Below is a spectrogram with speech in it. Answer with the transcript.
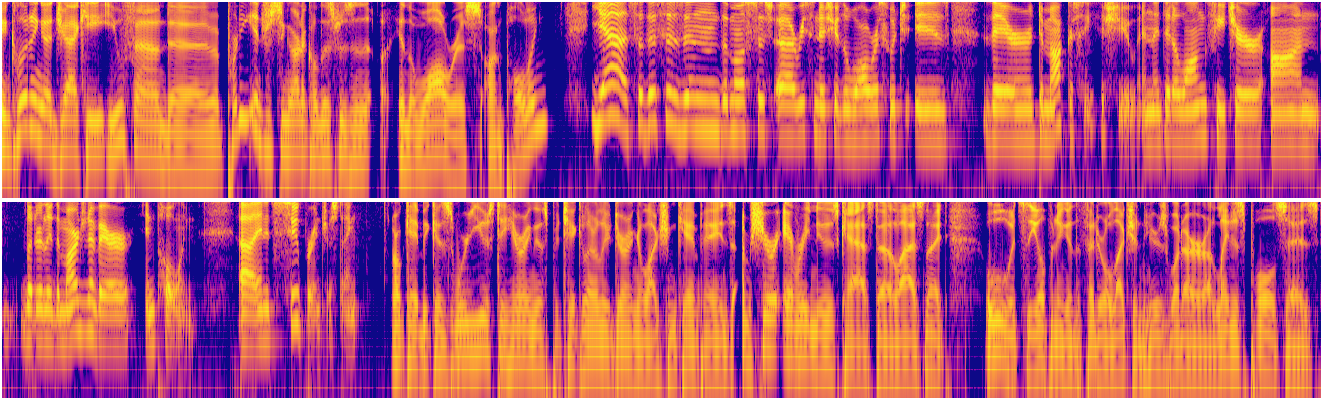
Including uh, Jackie, you found a pretty interesting article. This was in, in the Walrus on polling. Yeah, so this is in the most uh, recent issue of the Walrus, which is their democracy issue, and they did a long feature on literally the margin of error in polling, uh, and it's super interesting. Okay, because we're used to hearing this, particularly during election campaigns. I'm sure every newscast uh, last night, ooh, it's the opening of the federal election. Here's what our uh, latest poll says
